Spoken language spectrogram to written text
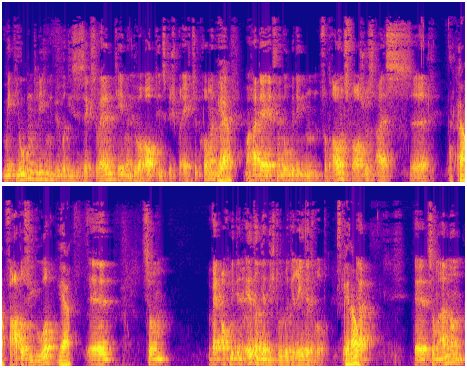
mit Jugendlichen über diese sexuellen Themen überhaupt ins Gespräch zu kommen, weil Ja. man hat ja jetzt nicht unbedingt einen Vertrauensvorschuss als äh. Vaterfigur Ja. äh, zum, weil auch mit den Eltern ja nicht drüber geredet wird. Genau. Ja. Äh, zum anderen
